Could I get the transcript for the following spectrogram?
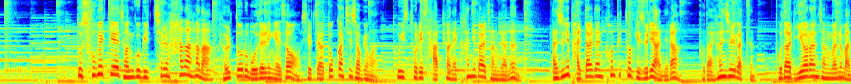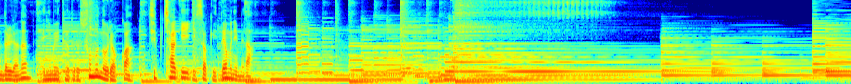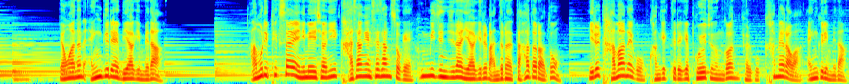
또 수백 개의 전구 빛을 하나하나 별도로 모델링해서 실제와 똑같이 적용한 토이스토리 4편의 카니발 장면은 단순히 발달된 컴퓨터 기술이 아니라 보다 현실 같은, 보다 리얼한 장면을 만들려는 애니메이터들의 숨은 노력과 집착이 있었기 때문입니다. 영화는 앵글의 미학입니다. 아무리 픽사의 애니메이션이 가상의 세상 속에 흥미진진한 이야기를 만들어냈다 하더라도 이를 담아내고 관객들에게 보여주는 건 결국 카메라와 앵글입니다.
